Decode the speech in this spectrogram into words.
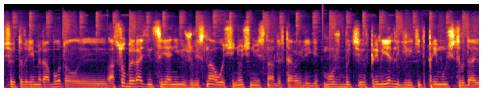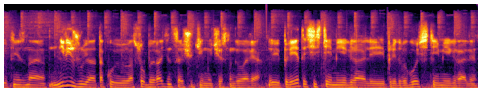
все это время работал. И особой разницы я не вижу. Весна, осень, очень весна для второй лиги. Может быть, в премьер-лиге какие-то преимущества дают, не знаю. Не вижу я такой особой разницы ощутимой, честно говоря. И при этой системе играли, и при другой системе играли.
